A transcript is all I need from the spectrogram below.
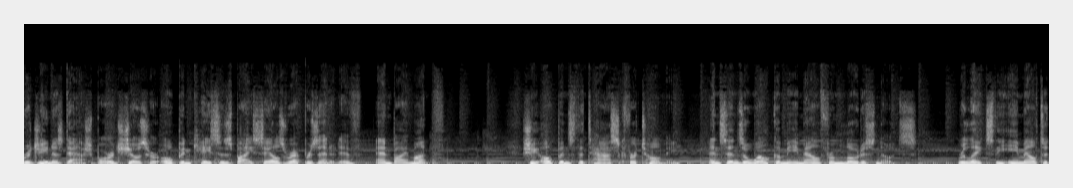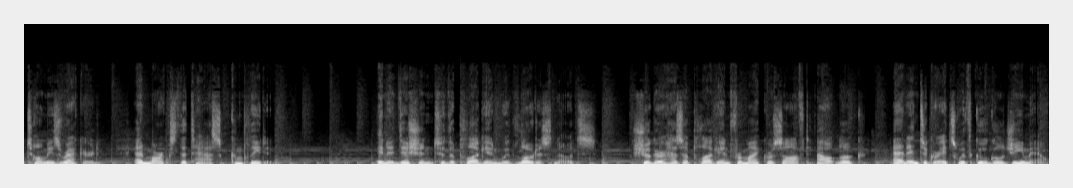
Regina's dashboard shows her open cases by sales representative and by month. She opens the task for Tomi and sends a welcome email from Lotus Notes, relates the email to Tomi's record, and marks the task completed. In addition to the plugin with Lotus Notes, Sugar has a plugin for Microsoft Outlook and integrates with Google Gmail.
